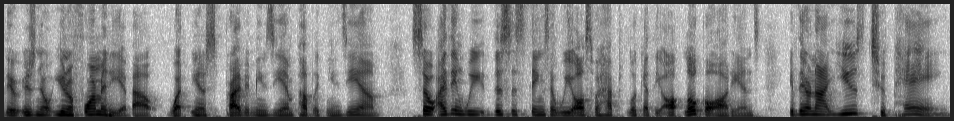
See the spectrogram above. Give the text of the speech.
There is no uniformity about what you know, private museum, public museum. So I think we this is things that we also have to look at the local audience if they're not used to paying.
